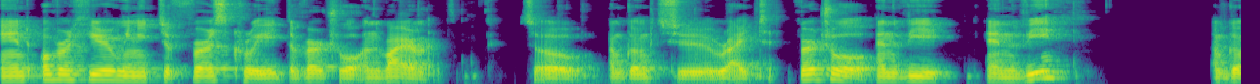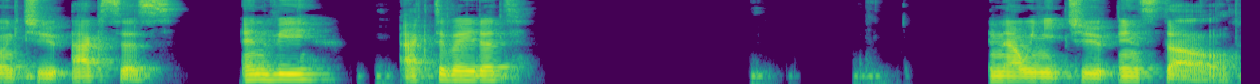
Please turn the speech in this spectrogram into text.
And over here, we need to first create the virtual environment. So I'm going to write virtual nv nv. I'm going to access nv, activate it. And now we need to install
